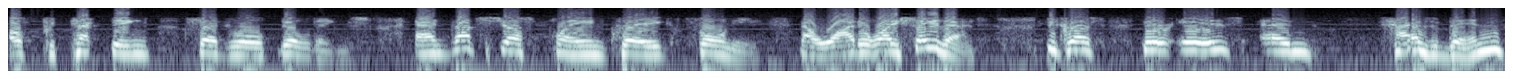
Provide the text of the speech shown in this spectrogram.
of protecting federal buildings. And that's just plain Craig phony. Now, why do I say that? Because there is and has been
